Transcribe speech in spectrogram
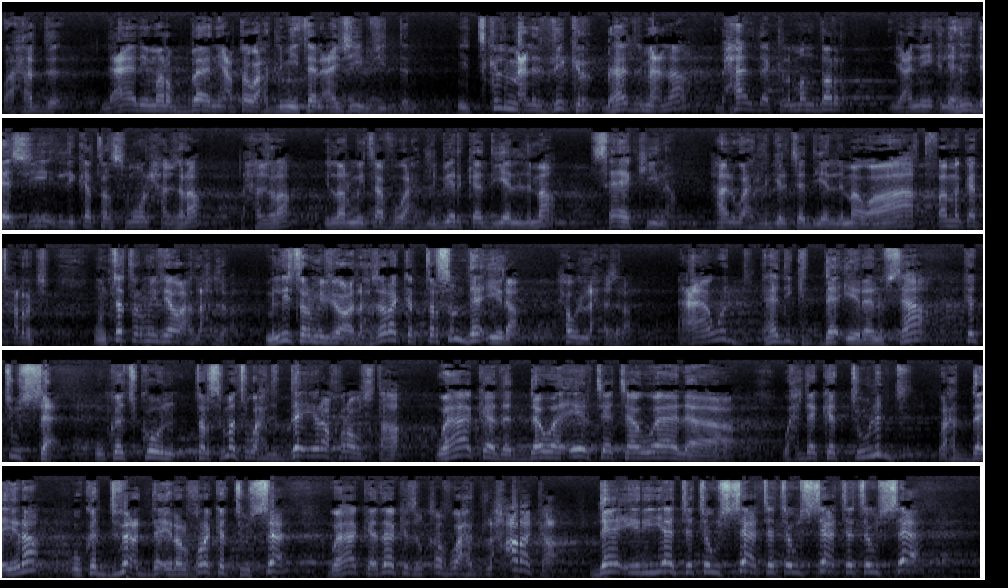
واحد العالم رباني أعطى واحد المثال عجيب جدا. يتكلم على الذكر بهذا المعنى بحال ذاك المنظر يعني الهندسي اللي كترسموه الحجرة الحجرة إلا رميتها في واحد البركة ديال الماء ساكنة. بحال واحد الجلسه ديال الماء واقفة ما كتحركش. وانت ترمي فيها واحد الحجرة. ملي ترمي فيها واحد الحجرة كترسم دائرة حول الحجرة. عاود هذيك الدائرة نفسها كتوسع وكتكون ترسمت واحد الدائرة أخرى وسطها. وهكذا الدوائر تتوالى. وحده كتولد واحد الدائره وكتدفع الدائرة الأخرى كتوسع وهكذا كتبقى في واحد الحركة. دائرية تتوسع تتوسع تتوسع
